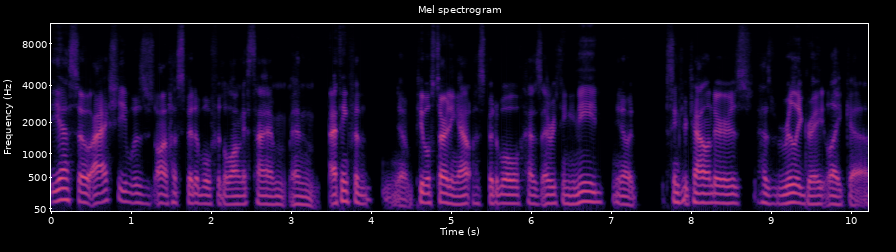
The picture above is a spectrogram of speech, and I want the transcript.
Yeah, so I actually was on Hospitable for the longest time, and I think for you know people starting out, Hospitable has everything you need. You know, it syncs your calendars, has really great like uh,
